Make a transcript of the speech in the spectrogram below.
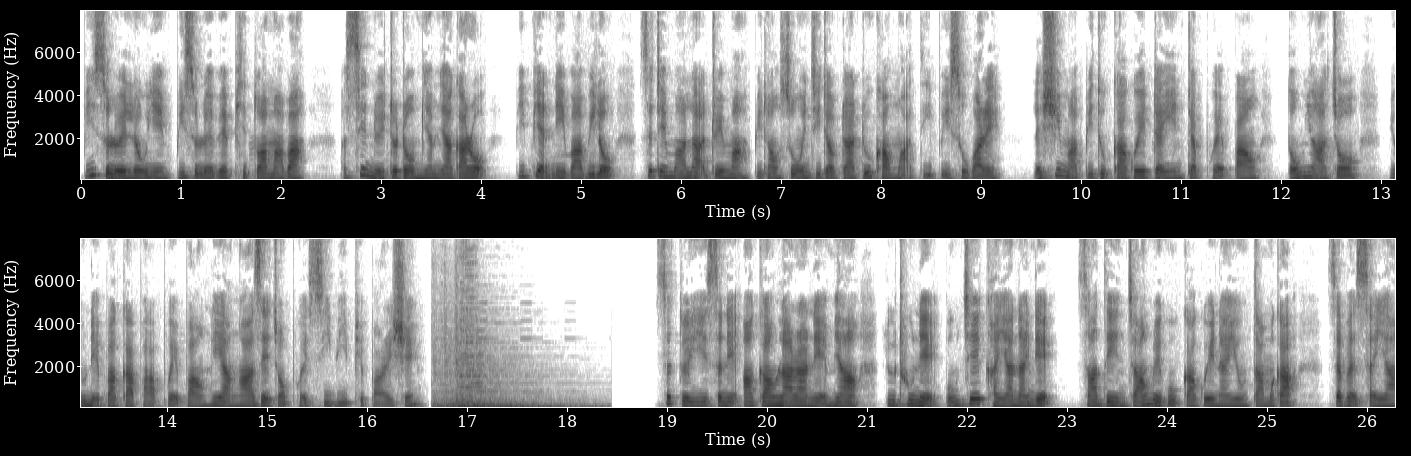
ပြီးစလွယ်လုပ်ရင်ပြီးစလွယ်ပဲဖြစ်သွားမှာပါအစ်စ်တွေတော်တော်များများကတော့ပြီးပြက်နေပါပြီလို့စက်တင်ဘာလအတွင်းမှာပြည်ထောင်စုဝင်ကြီးဒေါက်တာတူးခေါင်မှအသိပေးဆိုပါတယ်လက်ရှိမှာပြည်သူ့ကာကွယ်တပ်ရင်တပ်ဖွဲ့ပေါင်း300ကျော်မြို့နယ်ပကဖအဖွဲ့ပေါင်း250ကျော်ဖွဲ့စည်းပြီးဖြစ်ပါတယ်ရှင် စစ်တွေရေးစနစ်အားကောင်းလာတာနဲ့အမျှလူထုနဲ့ပုံကျဲခံရနိုင်တဲ့စာတင်ကျောင်းတွေကိုကာကွယ်နိုင်ုံတာမကစက်ဘက်ဆိုင်ရာ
